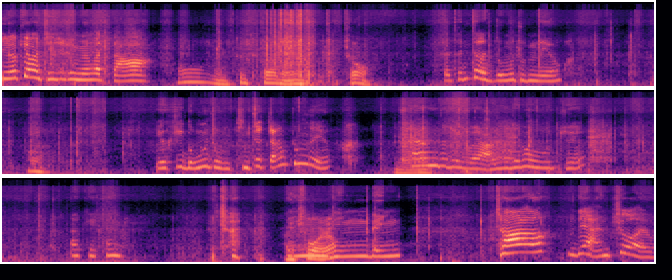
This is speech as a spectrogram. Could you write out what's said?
이렇게 하면 제주 조명 같다. 어, 너무 텐트가 너무 좋죠? 나 텐트가 너무 좋네요. 어. 역시 너무 좋, 진짜 짱 좋네요. 네. 사람들이 왜안 들어오지? 아, 괜찮. 자, 안 추워요? 딩딩. 자, 근데 안 추워요.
